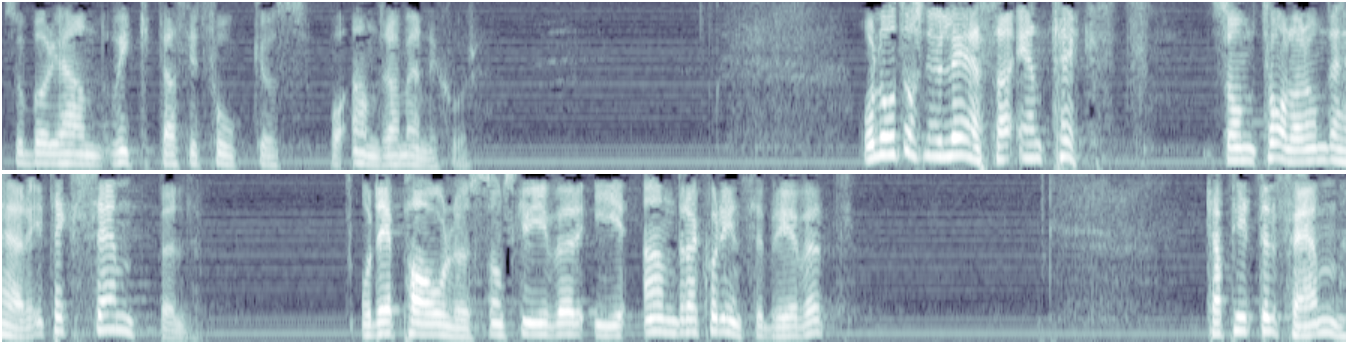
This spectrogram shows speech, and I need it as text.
så börjar han rikta sitt fokus på andra människor. Och låt oss nu läsa en text som talar om det här, ett exempel. Och det är Paulus som skriver i Andra Korintierbrevet kapitel 5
